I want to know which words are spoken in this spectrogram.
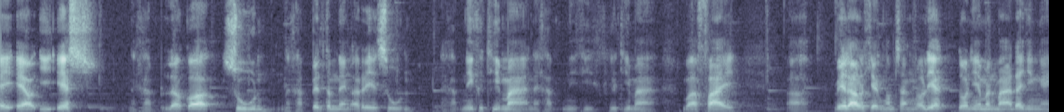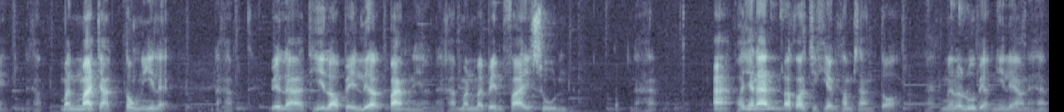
i l e s นะครับแล้วก็0นะครับเป็นตำแหน่ง array 0นะครับนี่คือที่มานะครับนี่คือที่มาว่าไฟล์เวลาเราเขียนคำสั่งเราเรียกตัวนี้มันมาได้ยังไงนะครับมันมาจากตรงนี้แหละนะครับเวลาที่เราไปเลือกปั้งเนี่ยนะครับมันมาเป็นไฟล์0นะครับอะเพราะฉะนั้นเราก็จะเขียนคำสั่งต่อนะเมื่อเรารู้แบบนี้แล้วนะครับ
